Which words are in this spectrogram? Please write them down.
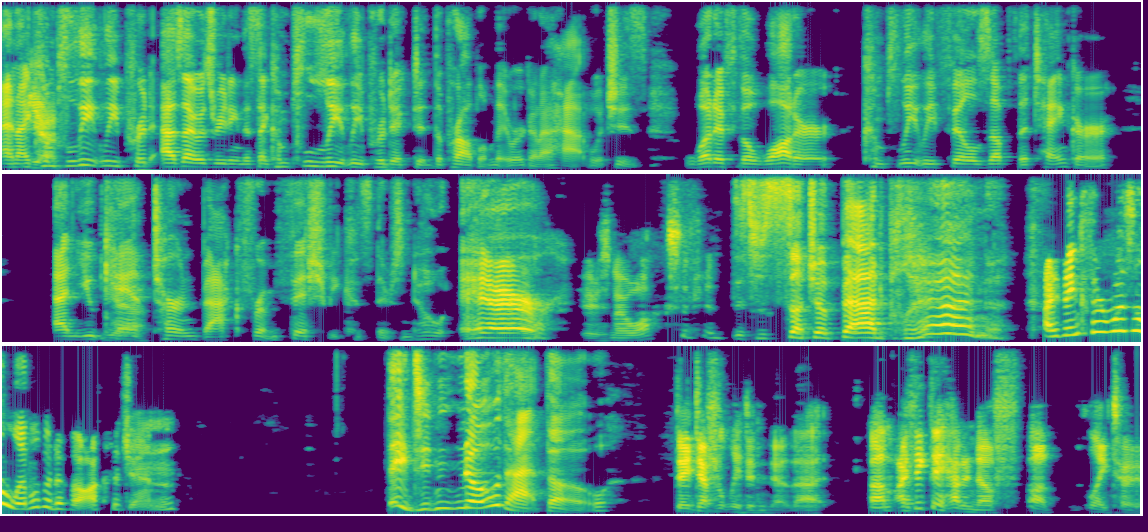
And I Yeah. completely, pred- as I was reading this, I completely predicted the problem they were going to have, which is what if the water completely fills up the tanker and you can't turn back from fish because there's no air? there's no oxygen. This was such a bad plan. I think there was a little bit of oxygen. They didn't know that though. They definitely didn't know that. Um, I think they had enough, uh, like to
